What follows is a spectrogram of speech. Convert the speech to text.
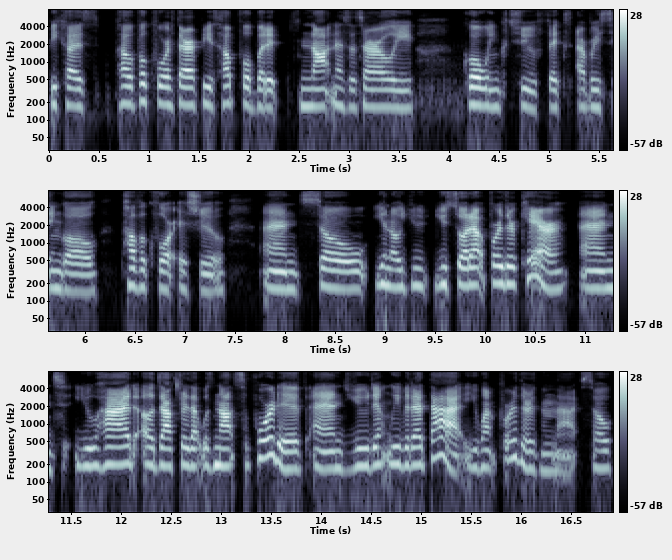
because pelvic floor therapy is helpful but it's not necessarily going to fix every single pelvic floor issue and so you know you you sought out further care and you had a doctor that was not supportive and you didn't leave it at that. You went further than that. So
